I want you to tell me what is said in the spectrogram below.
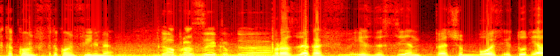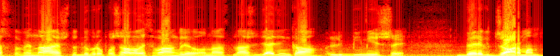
в таком, в таком фильме. Да, про зэков, да. Про зэков is the Sin, Pet Shop Boys. И тут я вспоминаю, что добро пожаловать в Англию. У нас наш дяденька любимейший Дерек Джарман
